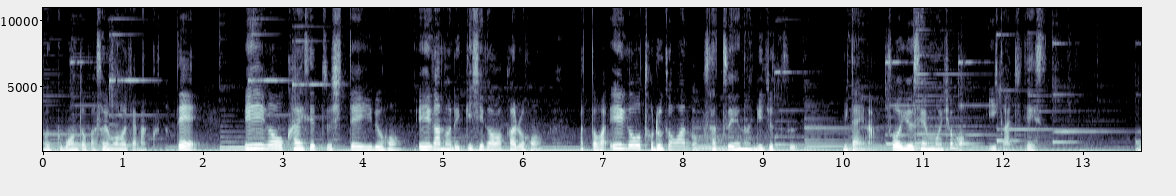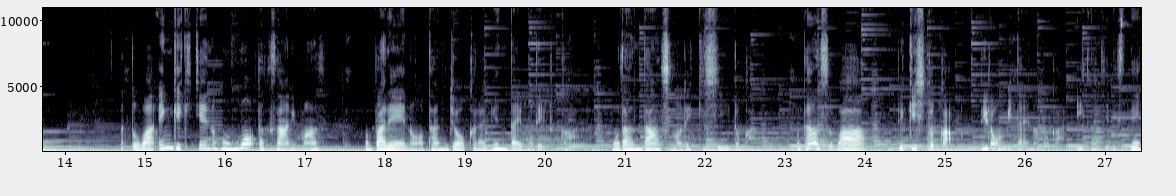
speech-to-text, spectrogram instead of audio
ムック本とかそういうものじゃなくて映画を解説している本映画の歴史がわかる本あとは映画を撮る側の撮影の技術みたいなそういう専門書もいい感じです。あとは演劇系の本もたくさんあります。バレエの誕生から現代までとかモダンダンスの歴史とか。ダンスは歴史とか理論みたいなのがいい感じですね。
